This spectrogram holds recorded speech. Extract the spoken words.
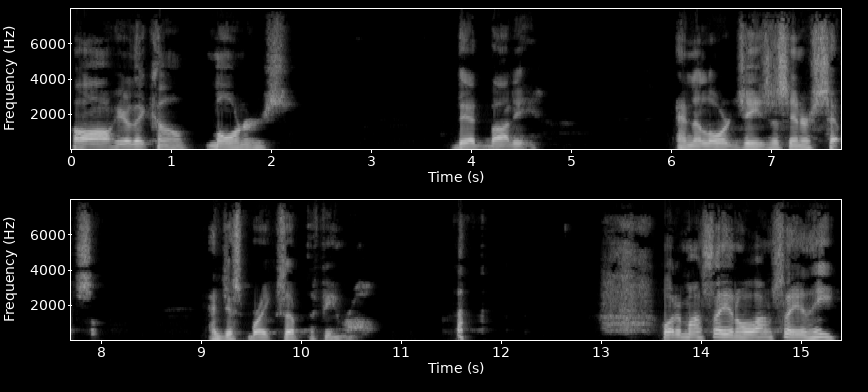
Oh, here they come. Mourners, dead body. And the Lord Jesus intercepts them and just breaks up the funeral. what am I saying? Oh, I'm saying he,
